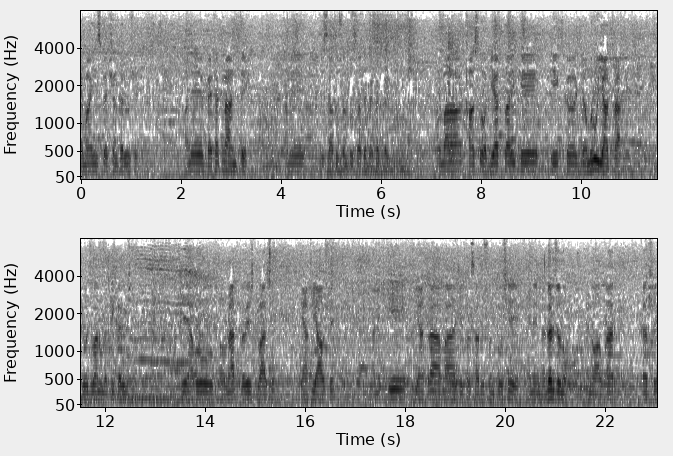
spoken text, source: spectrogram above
એમાં ઇન્સ્પેક્શન કર્યું છે. અને બેઠકના અંતે અમે જે સાધુ સંતો સાથે બેઠક કરી. એમાં ખાસ તો અગિયાર તારીખે એક ડમરૂ યાત્રા યોજવાનું નક્કી કર્યું છે. જે આપણો ભવનાથ પ્રવેશ દ્વાર છે, ત્યાંથી આવશે. અને એ યાત્રામાં જે પણ સાધુ સંતો છે, એને નગરજનો એનો આવકાર કરશે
